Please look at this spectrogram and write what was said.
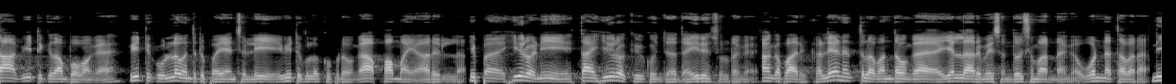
தான் வீட்டுக்கு தான் போவாங்க. வீட்டுக்கு உள்ளே வந்துட்டு போயேன்னு சொல்லி வீட்டுக்குள்ளே கூப்பிடுவாங்க. அப்பா அம்மா யாரும் இல்லை. இப்போ ஹீரோனி தான் ஹீரோக்கு கொஞ்சம் தைரியம் சொல்கிறாங்க அங்கே பாரு கல்யாணத்தில் வந்தவங்க எல்லாருமே சந்தோஷமாக இருந்தாங்க. ஒன்றை தவிர நீ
